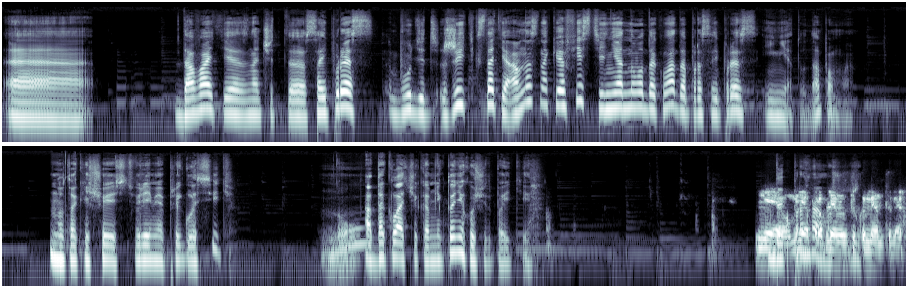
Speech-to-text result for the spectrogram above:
Э, давайте, значит, Сайпресс будет жить. Кстати, а у нас на QA-фесте ни одного доклада про Сайпресс и нету, да, по-моему? Ну так еще есть время пригласить. Ну... А докладчикам никто не хочет пойти? Не, у меня проблемы с документами.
